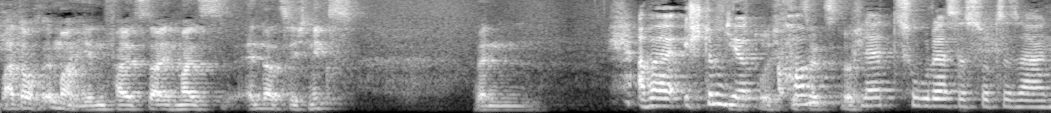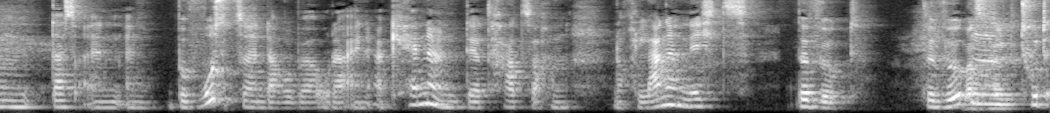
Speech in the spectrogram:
Was auch immer. Jedenfalls, sage ich mal, es ändert sich nichts, wenn. Aber ich stimme dir komplett wird. zu, dass es sozusagen, dass ein, ein Bewusstsein darüber oder ein Erkennen der Tatsachen noch lange nichts bewirkt. Bewirken halt, tut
